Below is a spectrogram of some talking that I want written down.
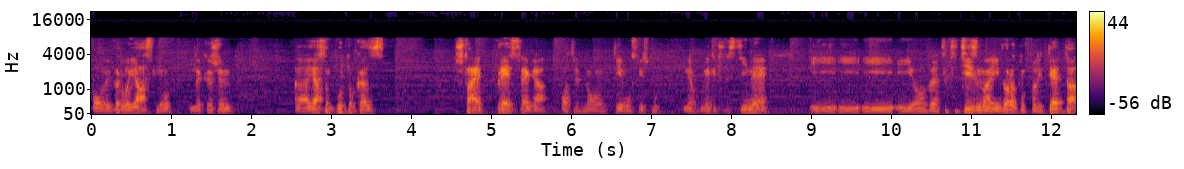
ovaj, vrlo jasno, da kažem, uh, jasan putokaz šta je pre svega potrebno ovom timu u smislu neke čvrstine i, i, i, i ove, atleticizma i dodatnog kvaliteta.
